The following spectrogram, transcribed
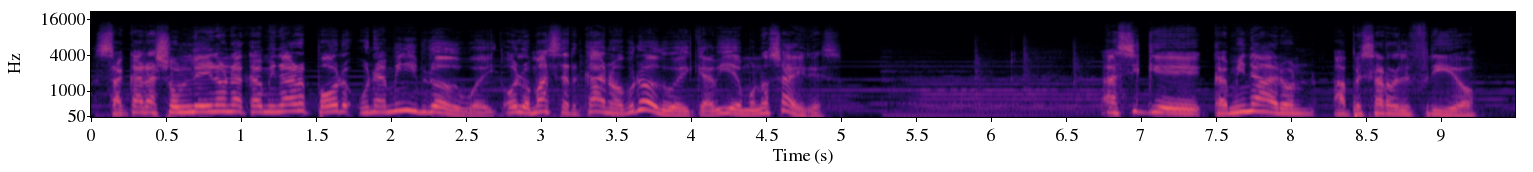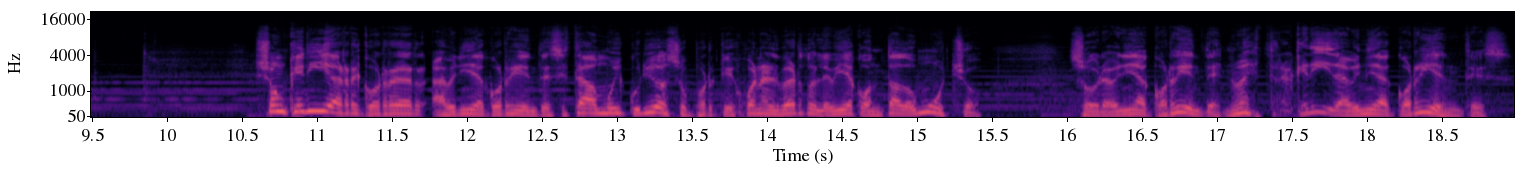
sacar a John Lennon a caminar por una mini Broadway, o lo más cercano a Broadway que había en Buenos Aires. Así que caminaron a pesar del frío. John quería recorrer Avenida Corrientes, estaba muy curioso porque Juan Alberto le había contado mucho sobre Avenida Corrientes, nuestra querida Avenida Corrientes.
